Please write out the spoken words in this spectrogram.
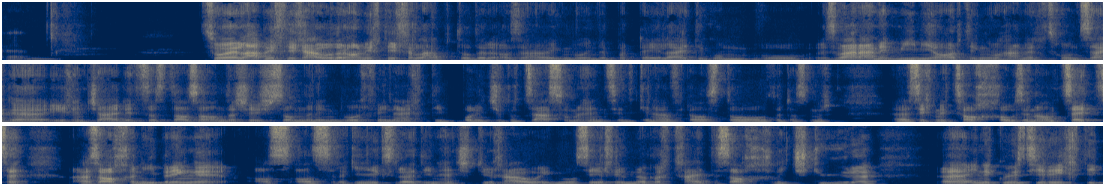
Ähm. So erlebe ich dich auch, oder habe ich dich erlebt, oder? Also auch irgendwo in der Parteileitung, wo, es wäre auch nicht meine Art, irgendwo zu kommen und sagen, ich entscheide jetzt, dass das anders ist, sondern irgendwo, ich finde eigentlich, die politischen Prozesse, die wir haben, sind genau für das da, oder dass man äh, sich mit Sachen auseinandersetzen, auch Sachen einbringen. Als, als Regierungsrätin hättest du natürlich auch irgendwo sehr viele Möglichkeiten, Sachen ein bisschen zu steuern äh, in eine gewisse Richtung.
